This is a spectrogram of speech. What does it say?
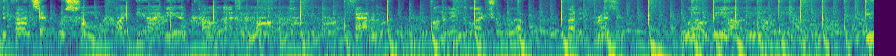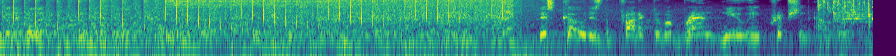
The concept was somewhat like the idea of colonizing Mars, fathomable on an intellectual level, but at present, well beyond human ability. Human ability. This code is the product of a brand new encryption algorithm,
